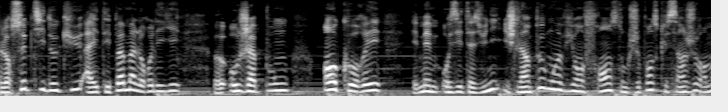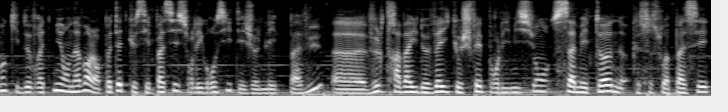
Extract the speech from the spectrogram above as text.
Alors ce petit docu a été pas mal relayé euh, au Japon, en Corée et même aux États-Unis. Je l'ai un peu moins vu en France, donc je pense que c'est un jeu vraiment qui devrait être mis en avant. Alors peut-être que c'est passé sur les gros sites et je ne l'ai pas vu. Euh, vu le travail de veille que je fais pour l'émission, ça m'étonne que ce soit passé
